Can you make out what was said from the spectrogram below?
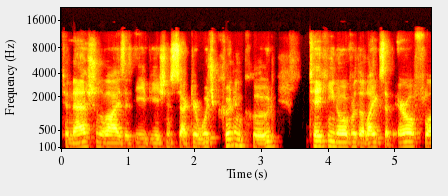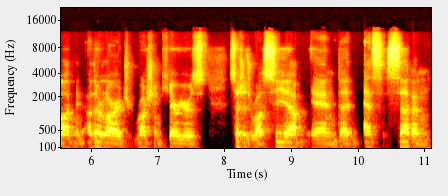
to nationalize its aviation sector, which could include taking over the likes of Aeroflot and other large Russian carriers such as Rossiya and uh, S7,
